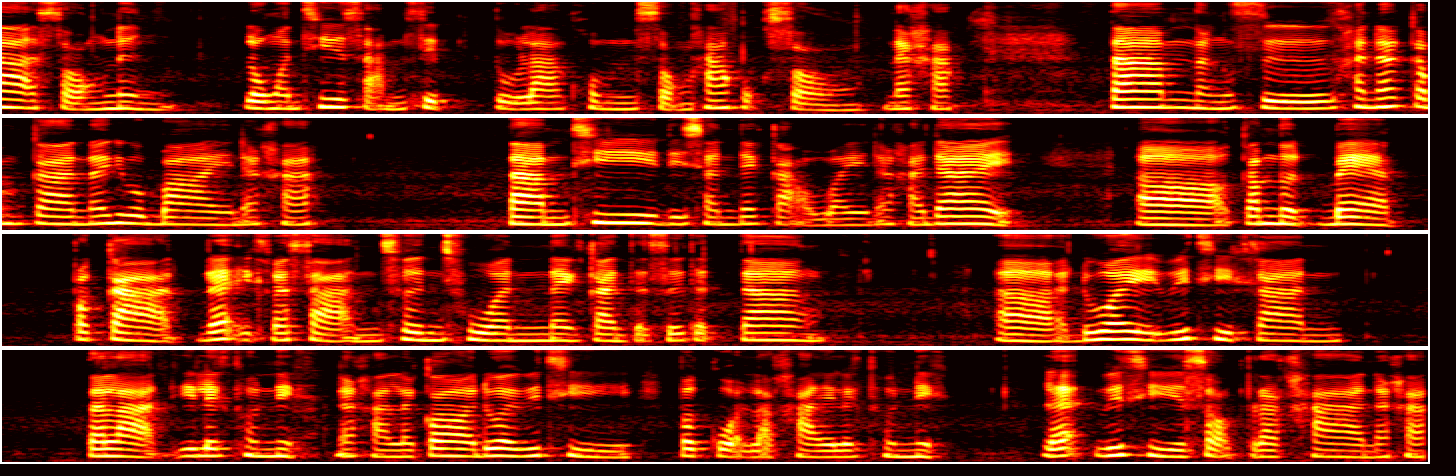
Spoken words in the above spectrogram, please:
521 ลงวันที่ 30 ตุลาคม 2562 นะคะ ตามหนังสือคณะกรรมการนโยบายนะคะ ตามที่ดิฉันได้กล่าวไว้นะคะ ได้กำหนดแบบประกาศและเอกสารเชิญชวนในการจัดซื้อจัดจ้างด้วยวิธีการตลาดอิเล็กทรอนิกส์นะคะ แล้วก็ด้วยวิธีประกวดราคาอิเล็กทรอนิกส์ และวิธีสอบราคานะคะ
